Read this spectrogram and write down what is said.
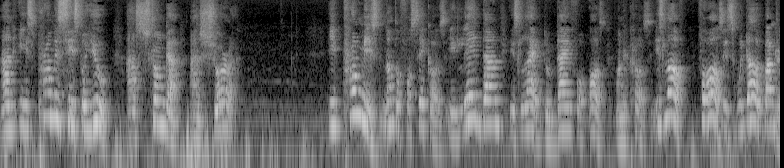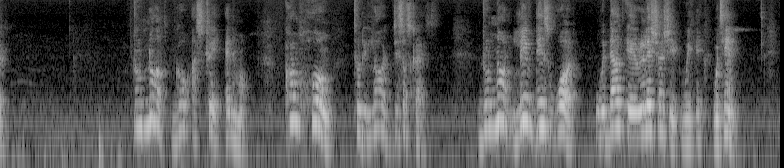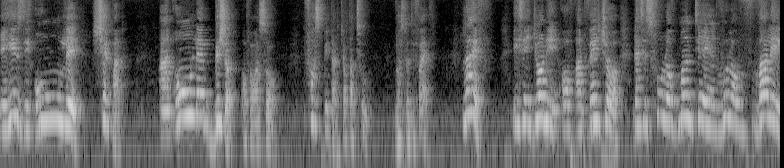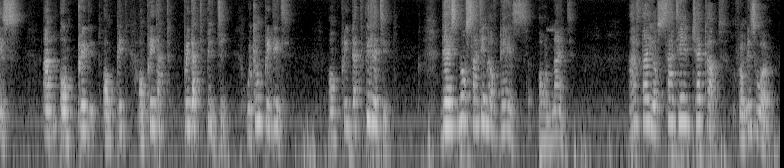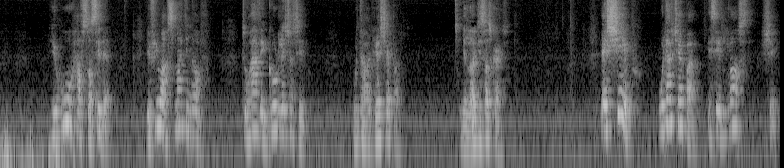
And his promises to you are stronger and surer. He promised not to forsake us. He laid down his life to die for us on the cross. His love for us is without boundary. Do not go astray anymore. Come home to the Lord Jesus Christ. Do not leave this world without a relationship with, with Him. He is the only shepherd and only bishop of our soul. First Peter chapter 2, verse 25. Life is a journey of adventure that is full of mountains, full of valleys, and unpredict, unpredict, unpredictability. We can't predict unpredictability. There is no certain of days or night. After your certain checkout from this world, you will have succeeded if you are smart enough to have a good relationship with our great shepherd, the Lord Jesus Christ. A sheep without shepherd is a lost sheep.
